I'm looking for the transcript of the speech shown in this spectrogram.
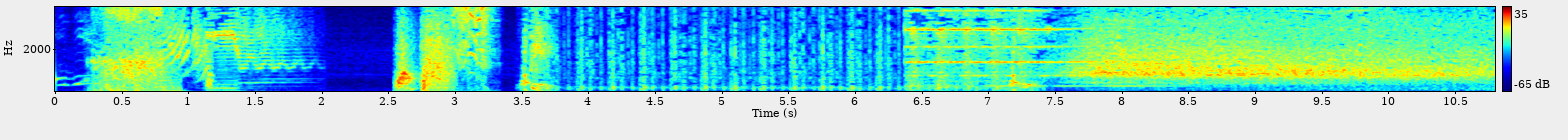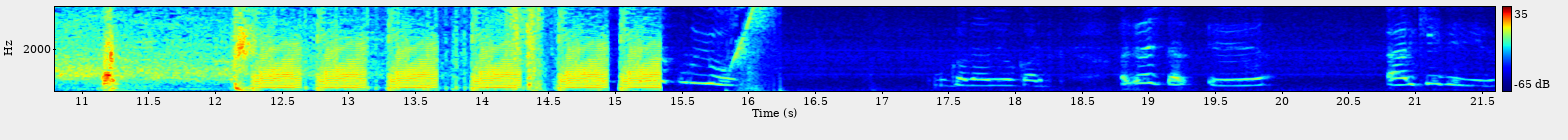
hediye. Bu kadar da yok artık. Arkadaşlar eee erkeği.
